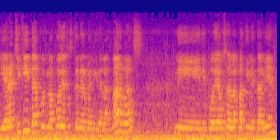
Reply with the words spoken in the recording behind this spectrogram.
y era chiquita, pues no podía sostenerme ni de las barras, ni, ni podía usar la patineta bien.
